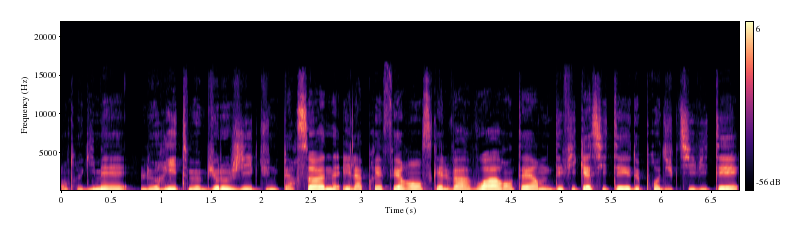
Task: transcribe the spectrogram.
entre guillemets, le rythme biologique d'une personne et la préférence qu'elle va avoir en termes d'efficacité et de productivité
